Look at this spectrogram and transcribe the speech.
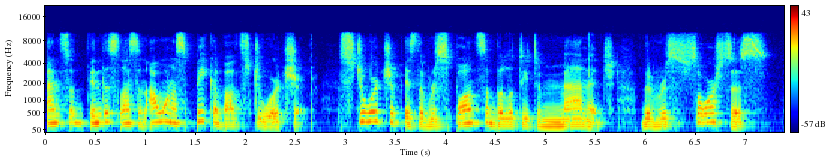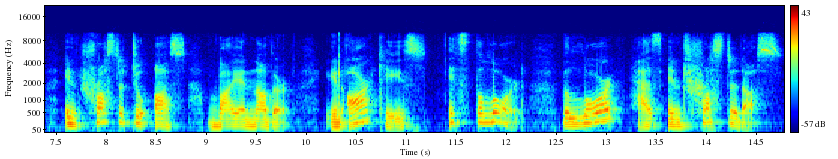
And so, in this lesson, I want to speak about stewardship. Stewardship is the responsibility to manage the resources entrusted to us by another. In our case, it's the Lord. The Lord has entrusted us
